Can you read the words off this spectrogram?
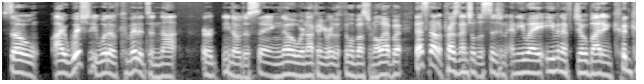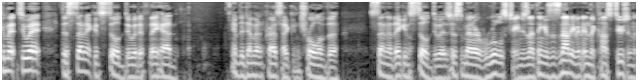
So I wish he would have committed to not or you know just saying no we're not going to get rid of the filibuster and all that but that's not a presidential decision anyway. Even if joe biden could commit to it the senate could still do it if they had if the democrats had control of the senate they can still do it. It's just a matter of rules changes i think it's not even in the constitution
